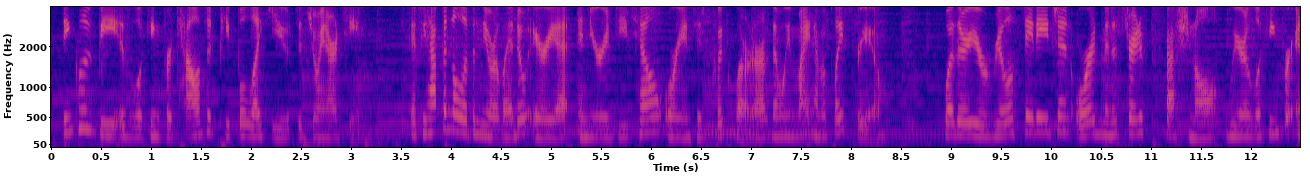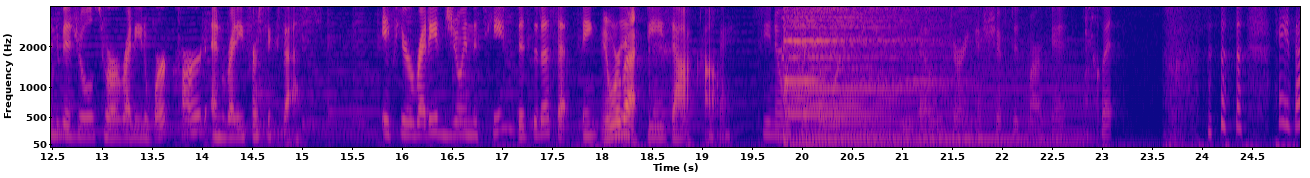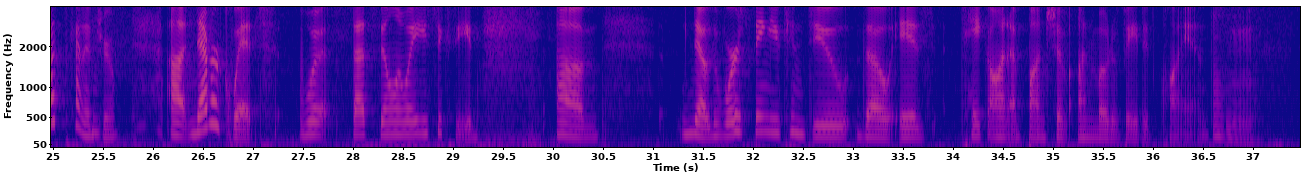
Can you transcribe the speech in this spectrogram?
Think Live Be is looking for talented people like you to join our team. If you happen to live in the Orlando area and you're a detail oriented quick learner, then we might have a place for you. Whether you're a real estate agent or administrative professional, we are looking for individuals who are ready to work hard and ready for success. If you're ready to join the team, visit us at And we're back. okay so you know what's like the worst thing you can do though during a shifted market Quit. hey that's kind of true uh, never quit what that's the only way you succeed um no the worst thing you can do though is take on a bunch of unmotivated clients Mm.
